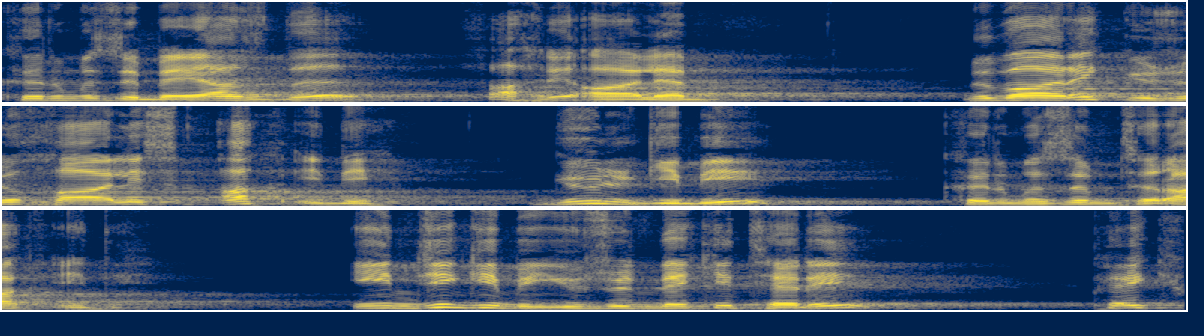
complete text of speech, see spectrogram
kırmızı beyazdı fahri alem. Mübarek yüzü halis ak idi, gül gibi kırmızım tırak idi. İnci gibi yüzündeki teri, pek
